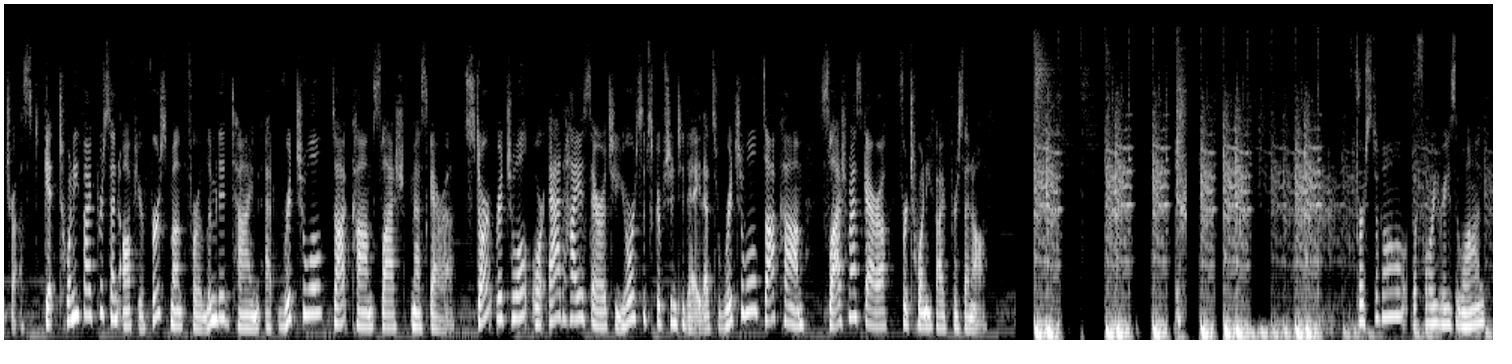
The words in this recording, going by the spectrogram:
trust. Get 25% off your first month for a limited time at ritual.com slash mascara. Start Ritual or add Hyacera to your subscription today. That's ritual.com slash mascara for 25% off. First of all, before we raise the wand,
